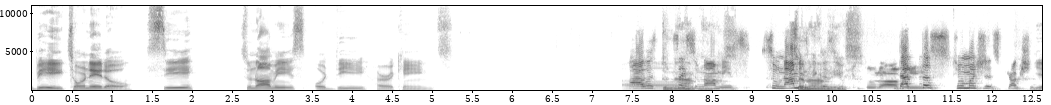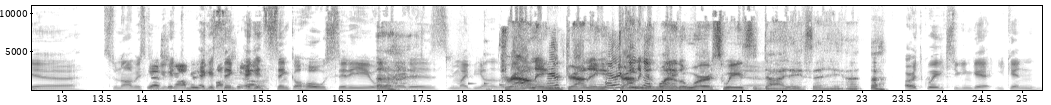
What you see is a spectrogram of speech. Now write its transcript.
B. Tornado. C. Tsunamis. Or D. Hurricanes. I would say Uh, tsunamis. Tsunamis, because you Tsunamis. That does too much destruction. Yeah. Tsunamis can, Yeah, you can- tsunamis it can sink it it can sink a whole city, whatever it is. You might be on the Drowning, Hurric- drowning, hurricanes drowning is one of the worst ways Yeah. to die. They say. Uh, uh, Earthquakes, you can get, you can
